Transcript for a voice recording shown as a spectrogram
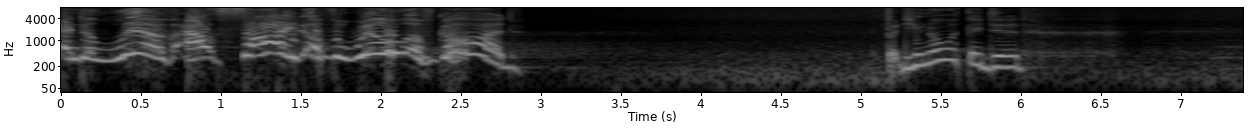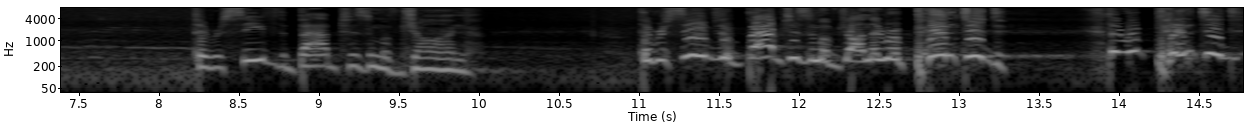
and to live outside of the will of God. But do you know what they did? They received the baptism of John. They received the baptism of John. They repented. They repented.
